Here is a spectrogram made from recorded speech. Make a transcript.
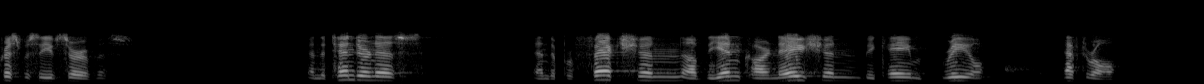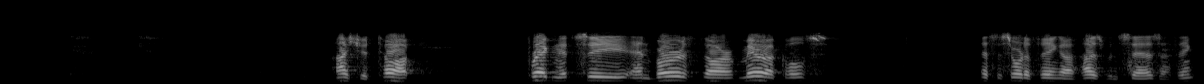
Christmas Eve service. And the tenderness and the perfection of the incarnation became real after all. I should talk. Pregnancy and birth are miracles. That's the sort of thing a husband says, I think.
